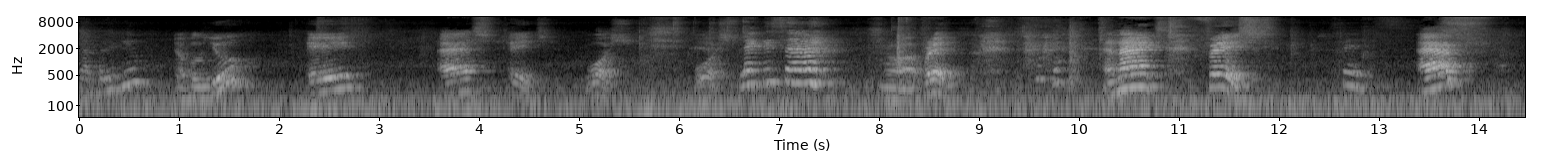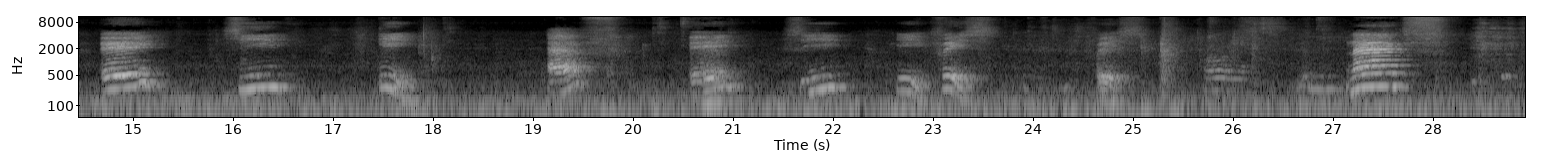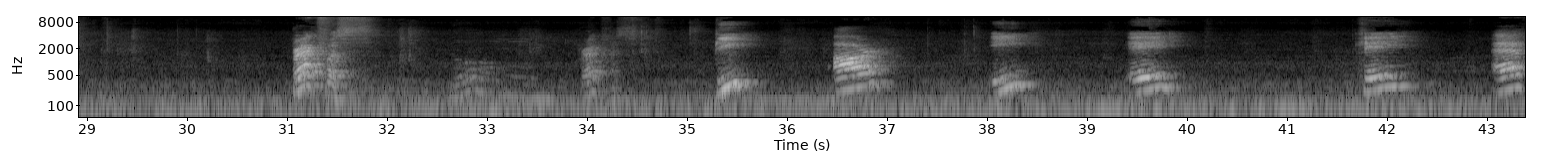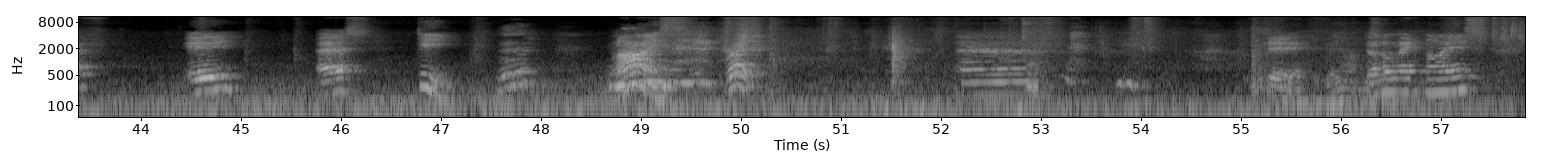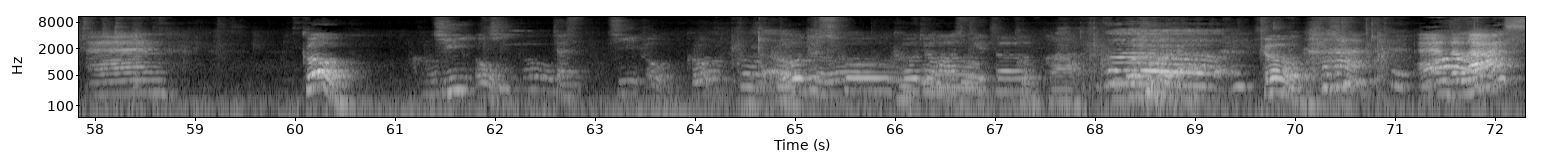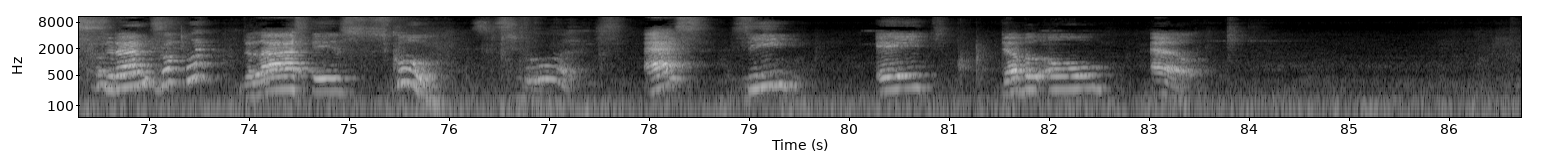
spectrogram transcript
W. W A S H wash wash. Like this, sir. Oh, great. And next, face. Face. F A C E F A C E face face Oh, yes. next breakfast Oh. breakfast B R E A K F A S T? Nice. Right. And okay. Gonna make noise and go. G O. Go. Just G O. Go. Go. Go to school. Go to hospital. Go. Go. And the last student. Go put. The last is school. School. S C H double O L.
